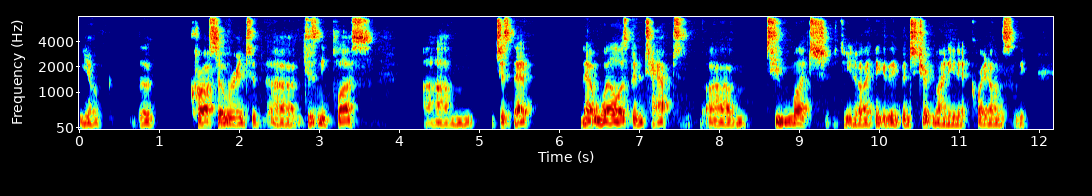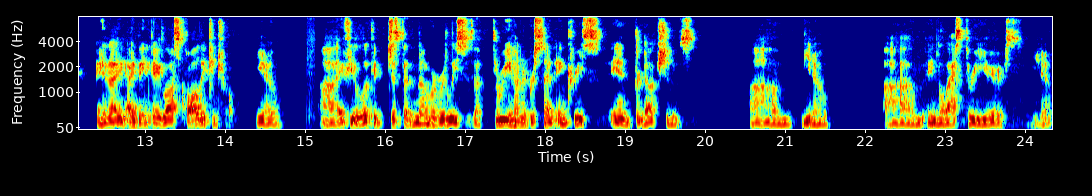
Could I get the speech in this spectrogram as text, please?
you know the crossover into uh, Disney Plus. Um, just that that well has been tapped um, too much. You know, I think they've been strip mining it, quite honestly, and I, I think they lost quality control. You know, uh, if you look at just the number of releases, a 300% increase in productions, um, you know, um, in the last three years. You know.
